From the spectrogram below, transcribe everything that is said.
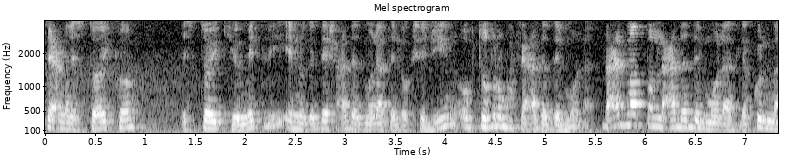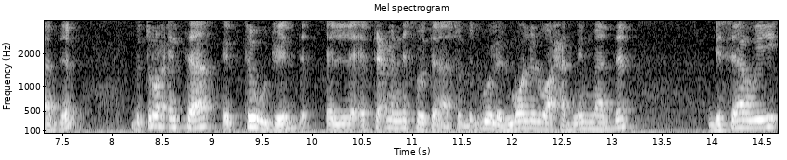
تعمل stoichio stoichiometry إنه قديش عدد مولات الأكسجين وبتضربها في عدد المولات. بعد ما تطلع عدد المولات لكل مادة بتروح انت بتوجد بتعمل نسبة وتناسب بتقول المول الواحد من مادة بيساوي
